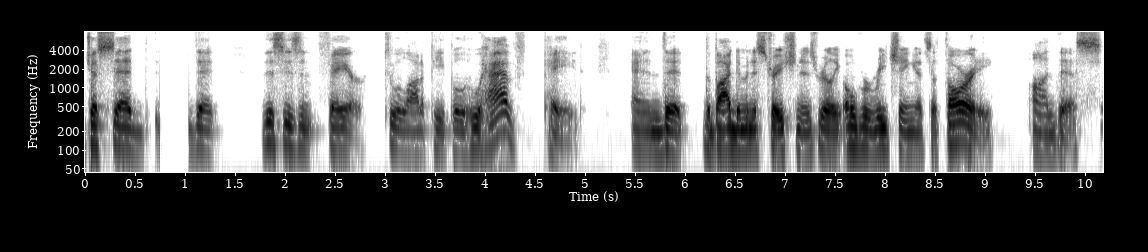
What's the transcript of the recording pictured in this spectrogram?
just said that this isn't fair to a lot of people who have paid, and that the Biden administration is really overreaching its authority on this.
